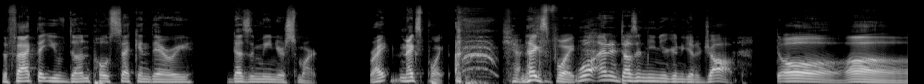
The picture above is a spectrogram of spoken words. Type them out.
the fact that you've done post secondary doesn't mean you're smart, right? Next point. Yeah. Next point. well and it doesn't mean you're going to get a job Oh, oh,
